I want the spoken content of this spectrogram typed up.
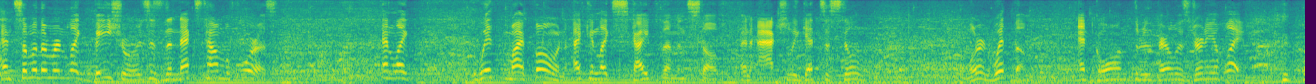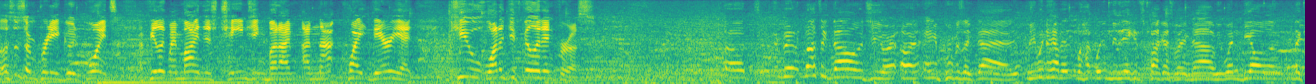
and some of them are in like Bayshore, which is the next town before us. And like, with my phone, I can like Skype them and stuff, and actually get to still learn with them and go on through the perilous journey of life. Those are some pretty good points. I feel like my mind is changing, but I'm, I'm not quite there yet. Q, why don't you fill it in for us? Without technology or, or any improvements like that, we wouldn't have it. Wouldn't be making this podcast right now. We wouldn't be able to like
